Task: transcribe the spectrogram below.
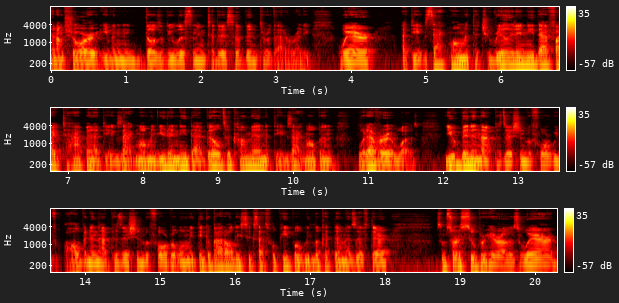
And i'm sure even those of you listening to this have been through that already where at the exact moment that you really didn't need that fight to happen at the exact moment you didn't need that bill to come in at the exact moment whatever it was You've been in that position before. We've all been in that position before. But when we think about all these successful people, we look at them as if they're some sort of superheroes where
